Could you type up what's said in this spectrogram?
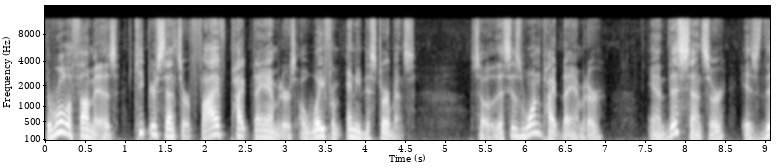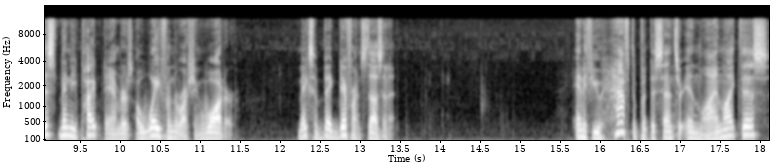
The rule of thumb is keep your sensor 5 pipe diameters away from any disturbance. So this is one pipe diameter, and this sensor is this many pipe diameters away from the rushing water. Makes a big difference, doesn't it? And if you have to put the sensor in line like this,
